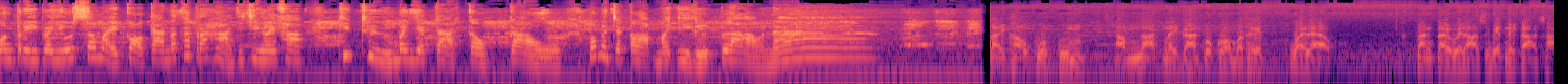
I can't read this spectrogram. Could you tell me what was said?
มนตรีประยุทธ์สมัยก่อการรัฐประหารจริงๆเลยค่ะ คิดถึงบรรยากาศเก่าๆ ว่ามันจะกลับมาอีกหรือเปล่านะ ได้เข้าควบคุมอำนาจในการปกครองประเทศไว้แล้ว ตั้งแต่เวลา 11นาฬิกา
